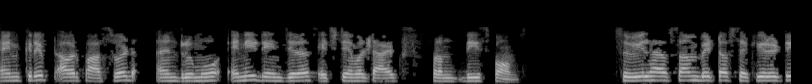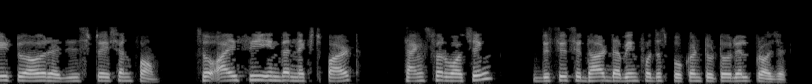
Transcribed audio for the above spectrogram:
encrypt our password and remove any dangerous HTML tags from these forms. So we'll have some bit of security to our registration form. So I see in the next part. Thanks for watching. This is Siddharth dubbing for the spoken tutorial project.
